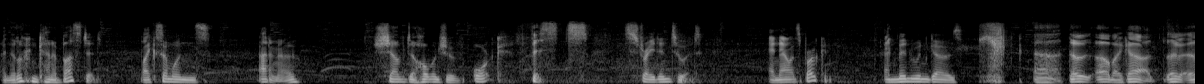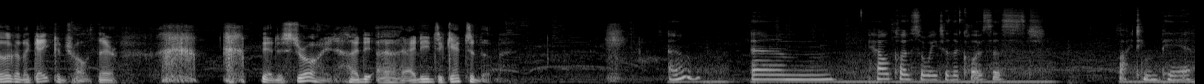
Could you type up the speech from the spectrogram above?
and they're looking kind of busted, like someone's, I don't know, shoved a whole bunch of orc fists straight into it, and now it's broken. And Minwin goes, uh, those, "Oh my God! Look, look at the gate controls. They're they're destroyed. I, ne- uh, I need to get to them." Oh. Um. How close are we to the closest fighting pair?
